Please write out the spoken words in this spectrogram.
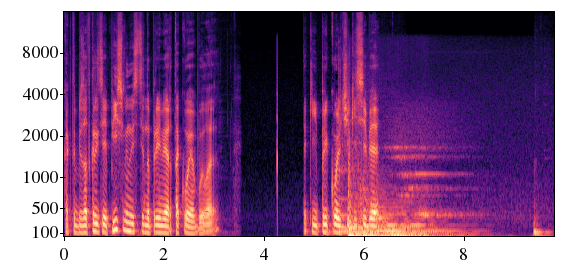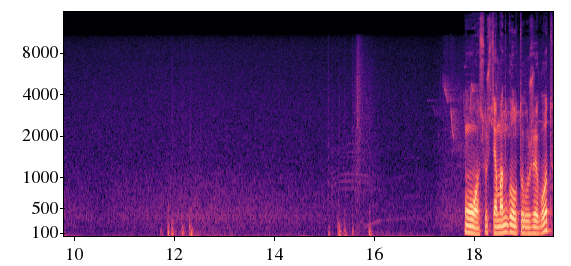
как-то без открытия письменности, например. Такое было. Такие прикольчики себе. О, слушайте, а монгол-то уже вот.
